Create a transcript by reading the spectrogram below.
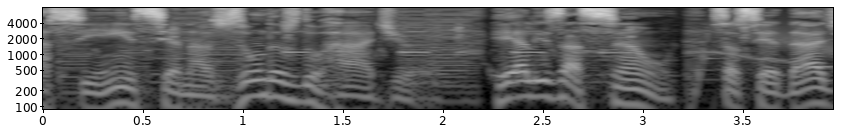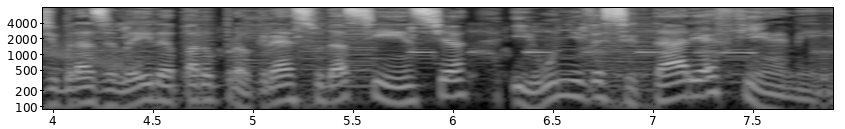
A ciência nas ondas do rádio. Realização: Sociedade Brasileira para o Progresso da Ciência e Universitária FM.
